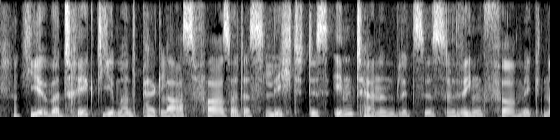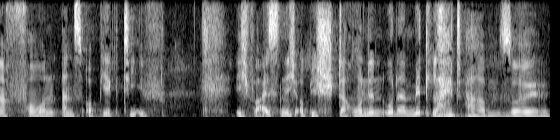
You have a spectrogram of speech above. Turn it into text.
hier überträgt jemand per Glasfaser das Licht des internen Blitzes ringförmig nach vorn ans Objektiv. Ich weiß nicht, ob ich staunen oder Mitleid haben soll.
